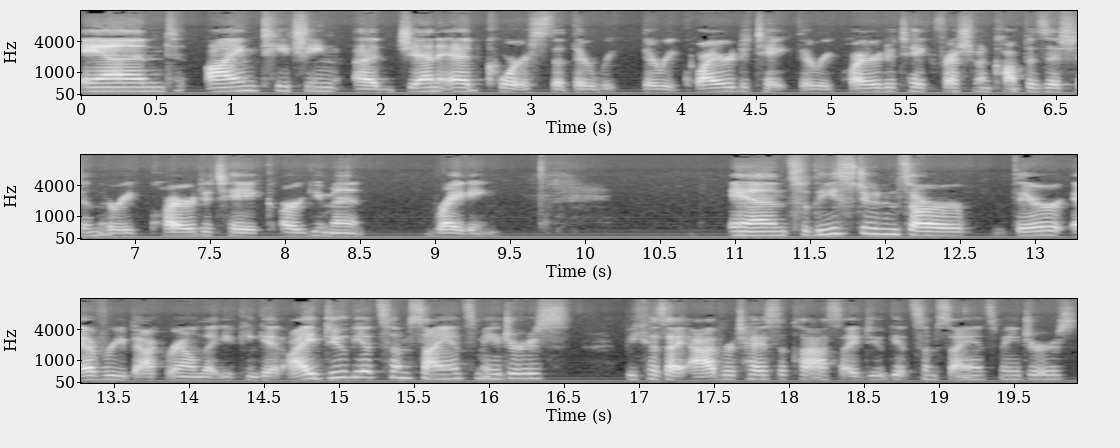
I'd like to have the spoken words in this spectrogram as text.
And I'm teaching a gen ed course that they're re- they're required to take. They're required to take freshman composition. They're required to take argument writing. And so these students are they're every background that you can get. I do get some science majors because I advertise the class. I do get some science majors,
